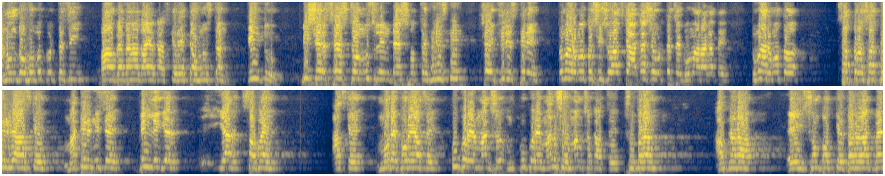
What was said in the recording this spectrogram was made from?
আনন্দ উপভোগ করতেছি, বা বেদনাদায়ক আজকের একটা অনুষ্ঠান। কিন্তু বিশ্বের শ্রেষ্ঠ মুসলিম দেশ হচ্ছে ফিলিস্তিন। সেই ফিলিস্তিনে তোমার মতো শিশু আজকে আকাশে উঠতেছে বোমার আঘাতে। তোমার মতো ছাত্র ছাত্রীরা আজকে মাটির নিচে বিল্ডিং এর ইয়ার সাফাই আজকে মরে পড়ে আছে, কুকুরের মাংস কুকুরে মানুষের মাংস খাচ্ছে। সুতরাং আপনারা এই সম্পদকে ধরে রাখবেন,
